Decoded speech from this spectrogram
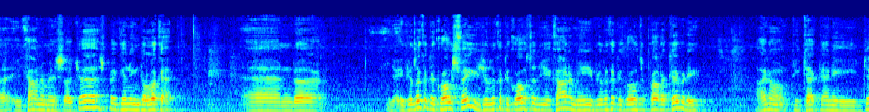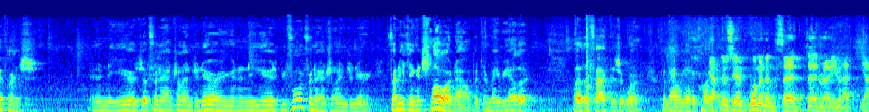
uh, economists are just beginning to look at. And uh, if you look at the gross figures, you look at the growth of the economy, if you look at the growth of productivity, I don't detect any difference in the years of financial engineering and in the years before financial engineering. If anything, it's slower now, but there may be other, other factors at work. But now we got a Yeah, question. there was a woman in the third, third row you had, yeah.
